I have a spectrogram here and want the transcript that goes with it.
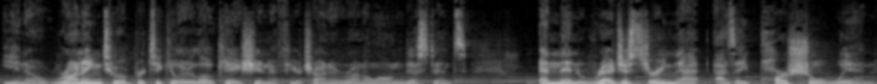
you know, running to a particular location if you're trying to run a long distance, and then registering that as a partial win.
